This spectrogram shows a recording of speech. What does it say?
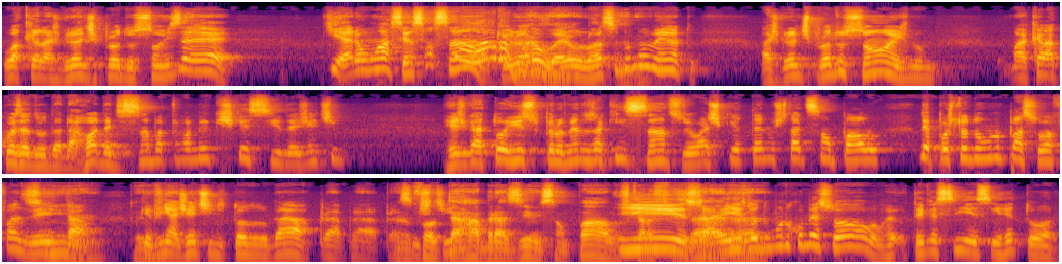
ou aquelas grandes produções, é, que era uma sensação, Era, aquilo era, era o lance do momento. As grandes produções, aquela coisa do- da, da roda de samba estava meio que esquecida. A gente resgatou isso, pelo menos aqui em Santos. Eu acho que até no estado de São Paulo, depois todo mundo passou a fazer Sim, e tal. é, Porque vinha gente de todo lugar para Foi o assistir. Terra Brasil em São Paulo. os caras Isso, fizeram, aí né? todo mundo começou, teve esse, esse retorno.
